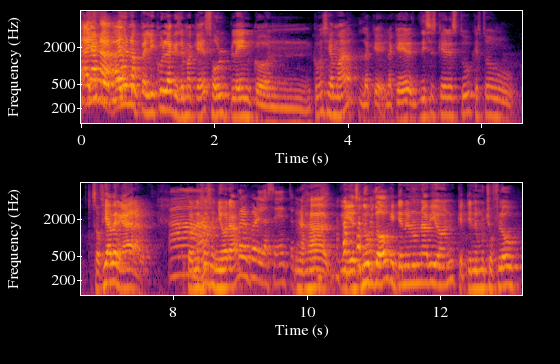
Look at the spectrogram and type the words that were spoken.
Güey, hay, clase una, hay una película que se llama ¿qué es? Soul Plane con ¿cómo se llama? La que la que dices que eres tú, que es tu Sofía Vergara, güey. Ah, con esa señora. Pero por el acento. ¿no? Ajá, y Snoop Dogg y tienen un avión que tiene mucho flow.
